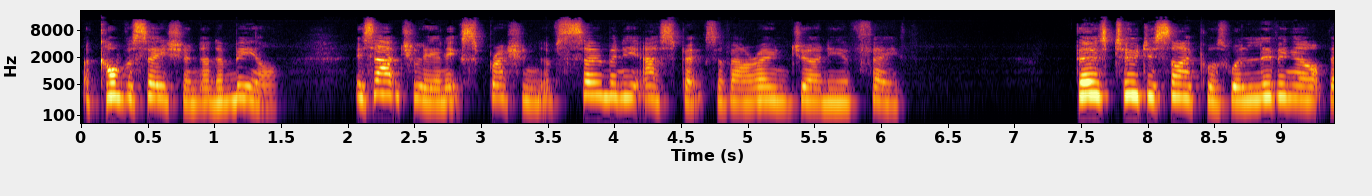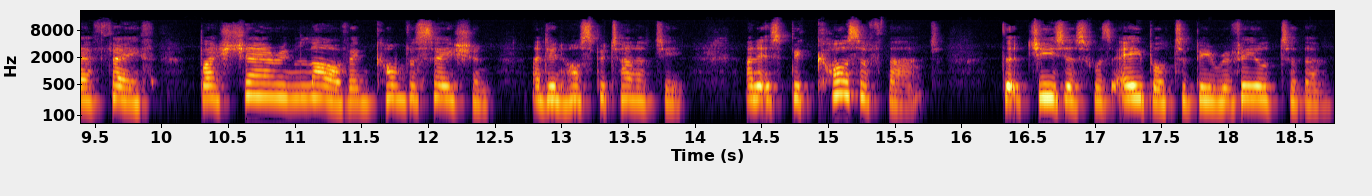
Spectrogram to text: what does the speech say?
a conversation, and a meal is actually an expression of so many aspects of our own journey of faith. Those two disciples were living out their faith by sharing love in conversation and in hospitality, and it's because of that that Jesus was able to be revealed to them.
